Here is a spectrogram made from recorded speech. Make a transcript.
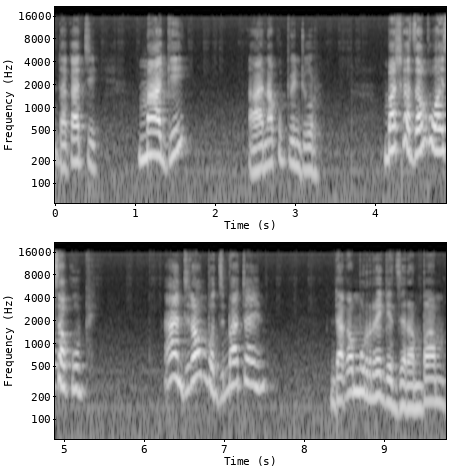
Ndakati magi haana kupindura. Mbatya dzangu waisa kupi? Handina kumbodzibata ini. Ndakamuregedzera mbamu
